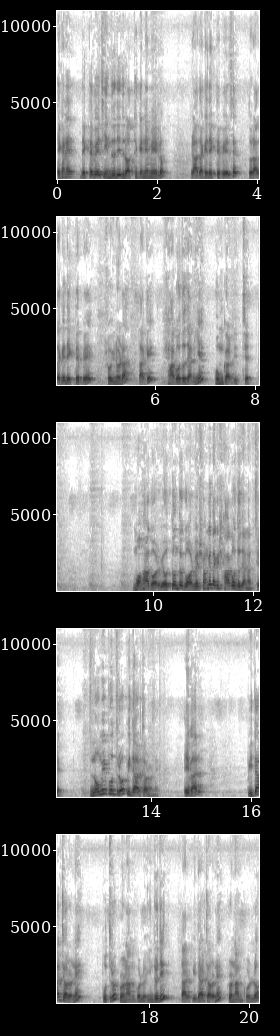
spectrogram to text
এখানে দেখতে পেয়েছি ইন্দ্রজিৎ রথ থেকে নেমে এলো। রাজাকে দেখতে পেয়েছে। তো রাজাকে দেখতে পেয়ে সৈন্যরা তাকে স্বাগত জানিয়ে হুঙ্কার দিচ্ছে। মহাগর্বে, অত্যন্ত গর্বের সঙ্গে তাকে স্বাগত জানাচ্ছে। নমিপুত্র পিতার চরণে। এবার পিতার চরণে পুত্র প্রণাম করল। ইন্দ্রজিৎ তার পিতার চরণে প্রণাম করল।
